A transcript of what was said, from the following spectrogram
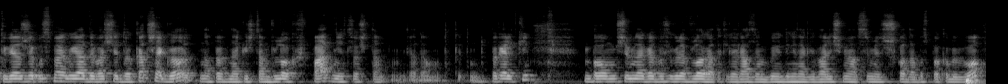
tyle że 8 jadę właśnie do Kaczego. Na pewno jakiś tam vlog wpadnie, coś tam, wiadomo, takie tam duperelki. Bo musimy nagrać w ogóle vloga takiego razem, nigdy nie nagrywaliśmy, a w sumie szkoda, bo spoko by było.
